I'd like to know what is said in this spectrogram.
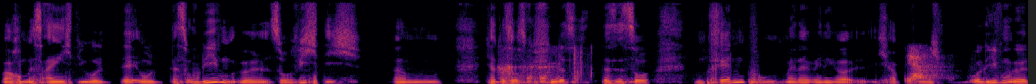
warum ist eigentlich die, der, das Olivenöl so wichtig? Ähm, ich hatte so das Gefühl, das, das ist so ein Brennpunkt mehr oder weniger. Ich habe ja. nicht Olivenöl.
